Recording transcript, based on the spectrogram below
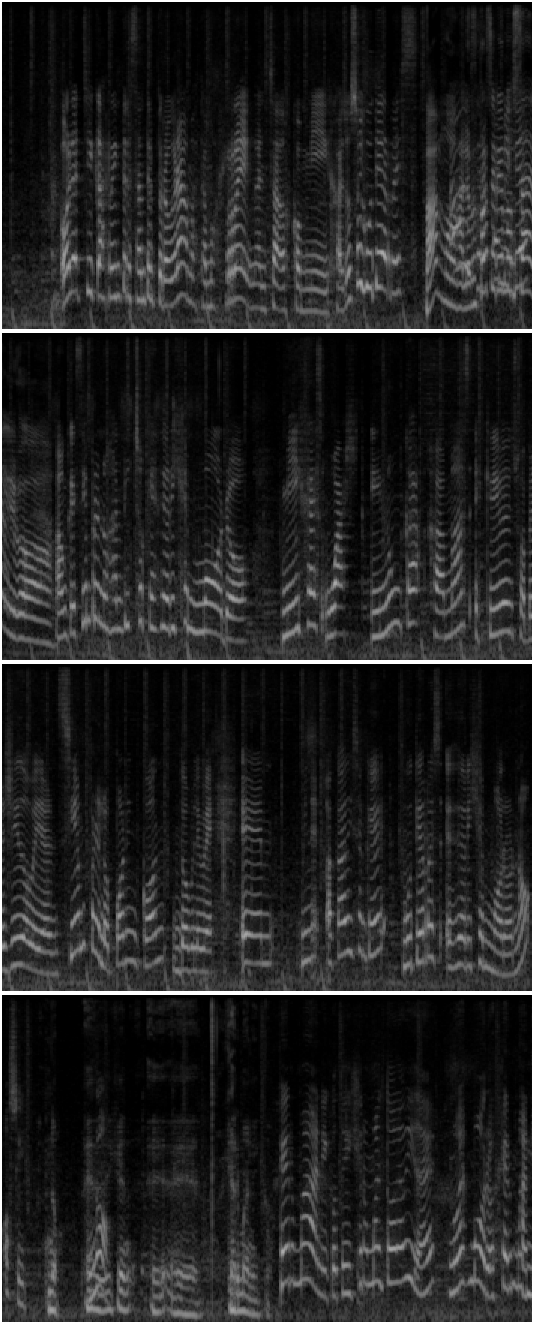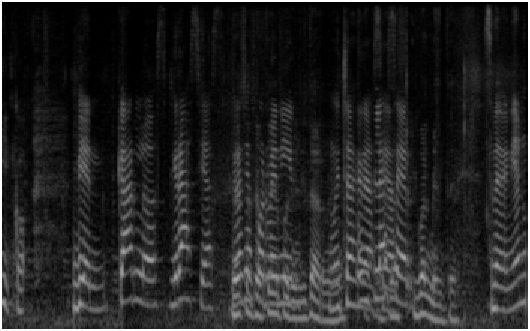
Hola chicas, re interesante el programa, estamos re enganchados con mi hija. Yo soy Gutiérrez. Vamos, a lo mejor tenemos algo. Aunque siempre nos han dicho que es de origen moro. Mi hija es Wash y nunca jamás escriben su apellido bien, siempre lo ponen con W. Em, acá dicen que Gutiérrez es de origen moro, ¿no? ¿O sí? No, es de origen eh, eh, germánico. Germánico, te dijeron mal toda la vida, ¿eh? No es moro, es germánico. Bien, Carlos, gracias. Gracias, por venir. por invitarme. Muchas Un gracias. placer. Igualmente. Se me venían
